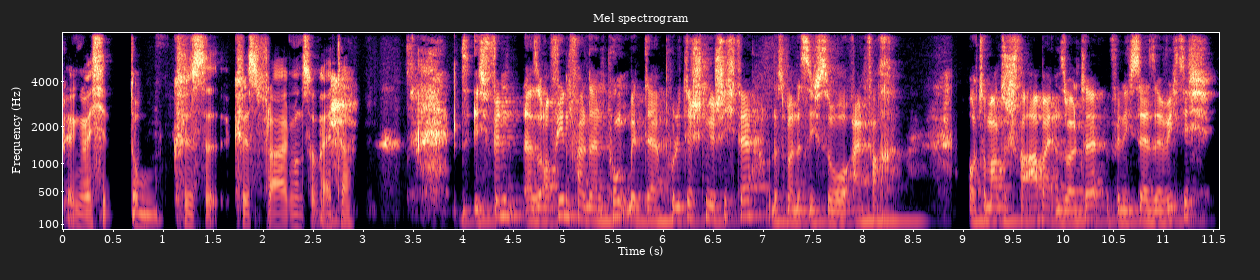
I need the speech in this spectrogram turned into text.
irgendwelche dummen Quiz, Quizfragen und so weiter. Ich finde, also auf jeden Fall dein Punkt mit der politischen Geschichte und dass man das nicht so einfach automatisch verarbeiten sollte, finde ich sehr, sehr wichtig.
